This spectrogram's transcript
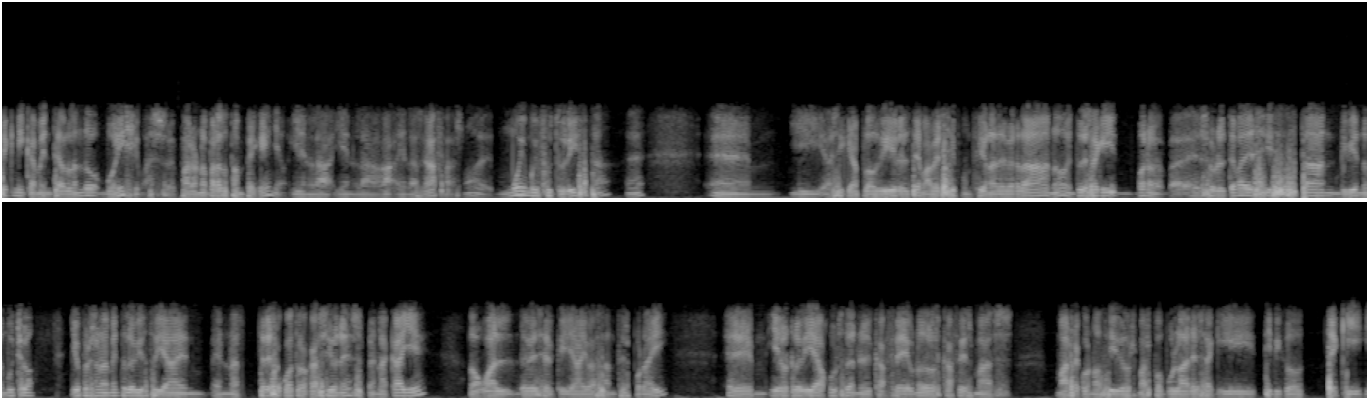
técnicamente hablando buenísimas para un aparato tan pequeño y en la y en la en las gafas ¿no? muy muy futurista ¿eh? Eh, y así que aplaudir el tema, a ver si funciona de verdad, ¿no? Entonces aquí, bueno, eh, sobre el tema de si están viviendo mucho, yo personalmente lo he visto ya en, unas tres o cuatro ocasiones en la calle, lo cual debe ser que ya hay bastantes por ahí. Eh, y el otro día, justo en el café, uno de los cafés más más reconocidos, más populares aquí, típico tequi,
